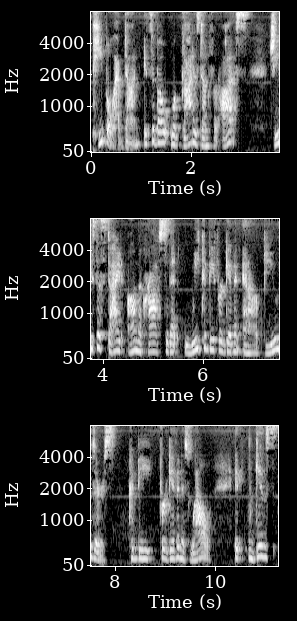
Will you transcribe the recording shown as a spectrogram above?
people have done, it's about what God has done for us. Jesus died on the cross so that we could be forgiven and our abusers could be forgiven as well. It gives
